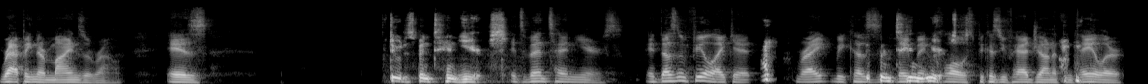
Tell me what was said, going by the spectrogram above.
wrapping their minds around. Is Dude, it's been 10 years. it's been 10 years. It doesn't feel like it, right? Because been they've been years. close because you've had Jonathan Taylor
